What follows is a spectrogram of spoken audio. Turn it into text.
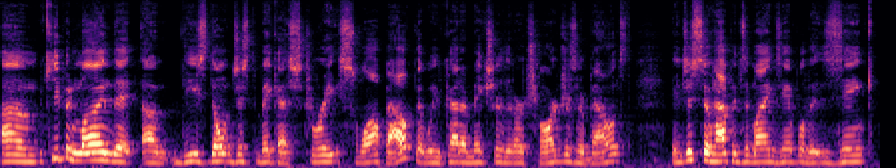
um, keep in mind that um, these don't just make a straight swap out, that we've got to make sure that our charges are balanced. It just so happens in my example that zinc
